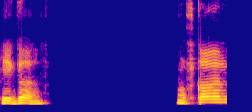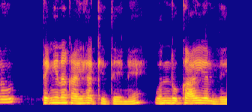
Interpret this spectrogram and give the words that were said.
ಈಗ ಮುಕ್ಕಾಲು ತೆಂಗಿನಕಾಯಿ ಹಾಕಿದ್ದೇನೆ. ಒಂದು ಕಾಯಿಯಲ್ಲಿ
